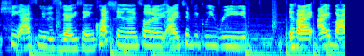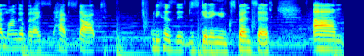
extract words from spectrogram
she asked me this very same question. And I told her I typically read if I I buy manga, but I have stopped because it was getting expensive, um,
